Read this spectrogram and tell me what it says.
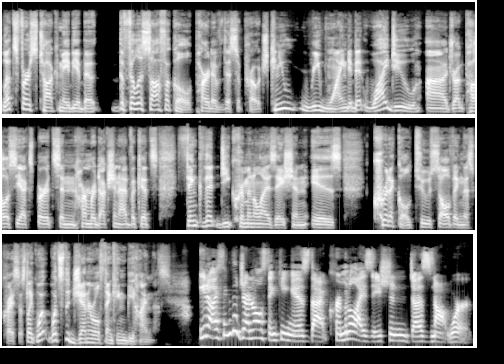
Let's first talk maybe about the philosophical part of this approach. Can you rewind a bit? Why do uh, drug policy experts and harm reduction advocates think that decriminalization is critical to solving this crisis? Like, what, what's the general thinking behind this? You know, I think the general thinking is that criminalization does not work.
